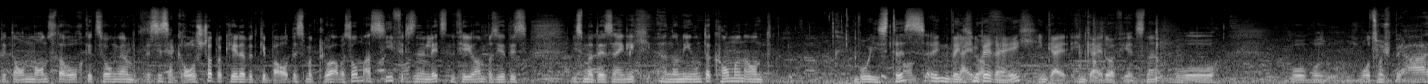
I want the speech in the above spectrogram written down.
Betonmonster hochgezogen werden. Das ist eine Großstadt, okay, da wird gebaut, das ist mir klar, aber so massiv, wie das in den letzten vier Jahren passiert ist, ist mir das eigentlich noch nie unterkommen. Und wo ist das? In welchem Geidorf, Bereich? In, Ge in Geidorf jetzt, ne, wo wo, wo, wo zum Beispiel auch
